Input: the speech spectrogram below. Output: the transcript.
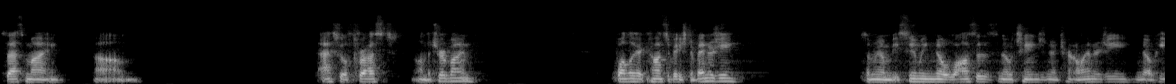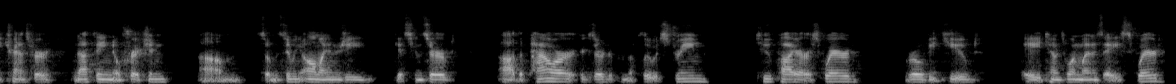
So that's my um, axial thrust on the turbine. I look at conservation of energy, so I'm going to be assuming no losses, no change in internal energy, no heat transfer, nothing, no friction. Um, so I'm assuming all my energy gets conserved. Uh, the power exerted from the fluid stream, 2 pi r squared, rho v cubed, a times 1 minus a squared.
